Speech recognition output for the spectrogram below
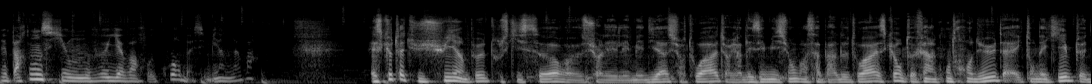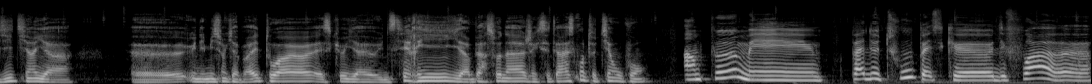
Mais par contre, si on veut y avoir recours, bah, c'est bien de l'avoir. Est-ce que toi, tu suis un peu tout ce qui sort euh, sur les, médias, sur toi Tu regardes les émissions quand ça parle de toi? Est-ce qu'on te fait un compte-rendu avec ton équipe, te dit, tiens, il y a euh, une émission qui a parlé de toi Est-ce qu'il y a une série, il y a un personnage, etc. Est-ce qu'on te tient au courant? Un peu, mais pas de tout, parce que des fois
